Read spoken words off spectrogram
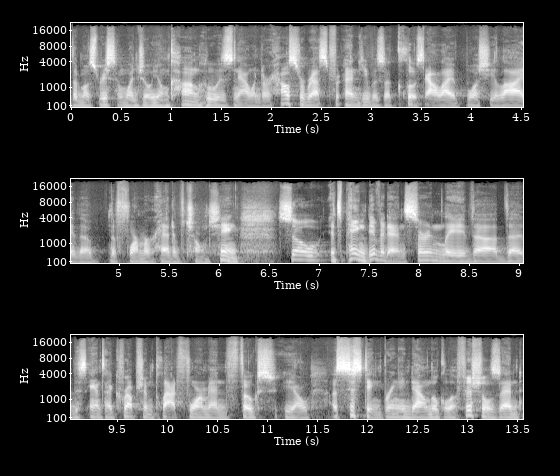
the most recent one, Zhou Yongkang, who is now under house arrest, and he was a close ally of Bo Xilai, the, the former head of Chongqing. So it's paying dividends. Certainly, the, the, this anti-corruption platform and folks, you know, assisting bringing down local officials and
